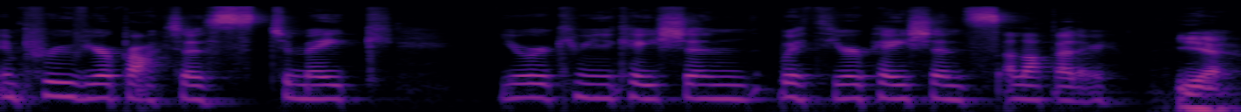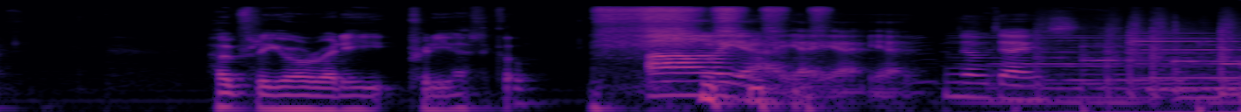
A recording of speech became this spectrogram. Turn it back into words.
improve your practice to make your communication with your patients a lot better. Yeah. Hopefully, you're already pretty ethical. Oh, yeah, yeah, yeah, yeah. No doubt.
